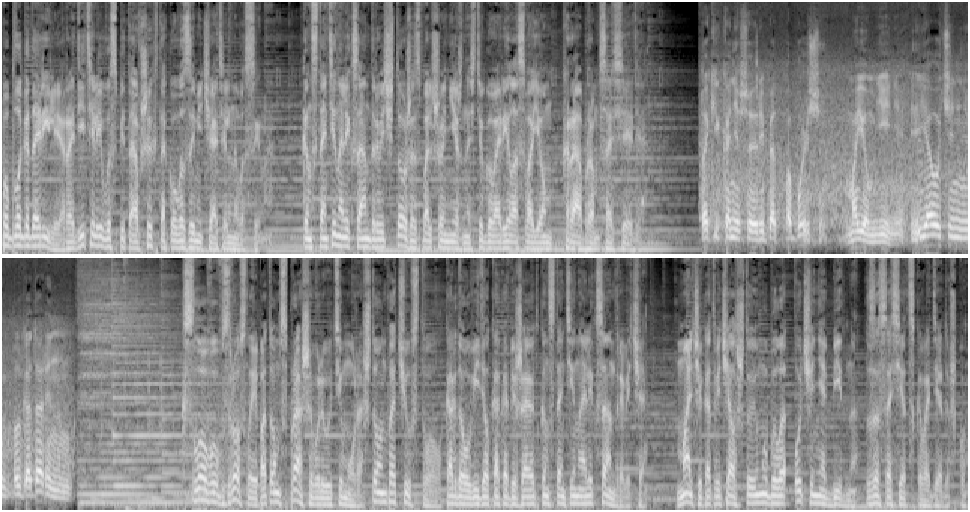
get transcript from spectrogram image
поблагодарили родителей, воспитавших такого замечательного сына. Константин Александрович тоже с большой нежностью говорил о своем храбром соседе. Таких, конечно, ребят побольше, мое мнение. И я очень благодарен ему. К слову, взрослые потом спрашивали у Тимура, что он почувствовал, когда увидел, как обижают Константина Александровича. Мальчик отвечал, что ему было очень обидно за соседского дедушку.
